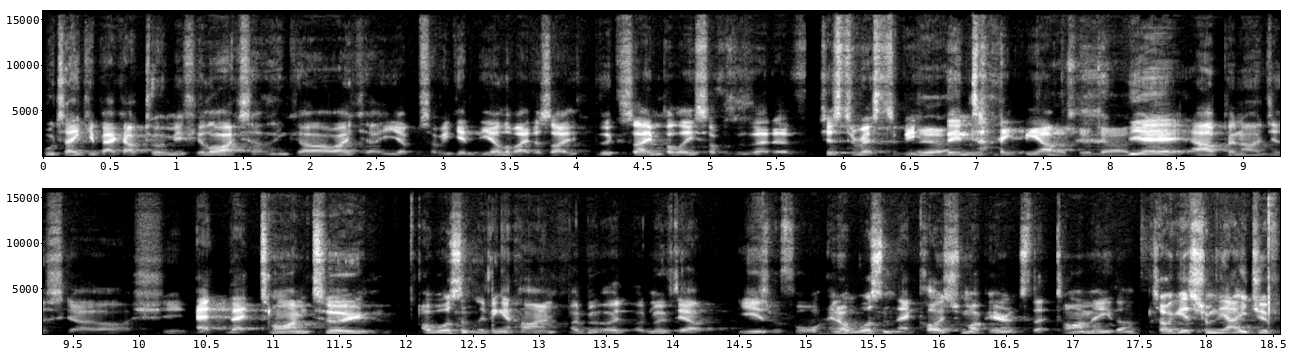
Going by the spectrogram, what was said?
We'll take you back up to him if you like." So I think, "Oh, okay, yep." So we get in the elevator. So the same police officers that have just arrested me Yeah. then take me up That's your dad. yeah, up, and I just go, oh shit. At that time too, I wasn't living at home. I'd I'd moved out years before, and I wasn't that close to my parents at that time either. So I guess from the age of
